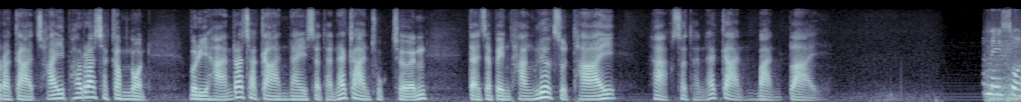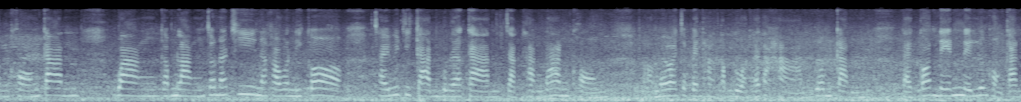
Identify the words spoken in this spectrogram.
ประกาศใช้พระราชกำหนด บริหารราชการในสถานการณ์ฉุกเฉิน แต่จะเป็นทางเลือกสุดท้าย หากสถานการณ์บานปลาย ในส่วนของการวางกำลังเจ้าหน้าที่นะคะ วันนี้ก็ใช้วิธีการบูรณาการจากทางด้านของไม่ว่าจะเป็นทางตำรวจและทหารร่วมกัน แต่ก็เน้นในเรื่องของการ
